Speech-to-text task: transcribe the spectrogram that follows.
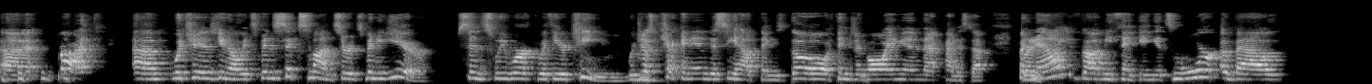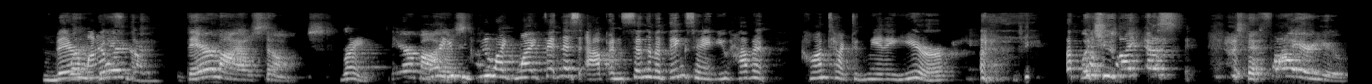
Uh, but, um, which is, you know, it's been six months or it's been a year since we worked with your team. We're just mm. checking in to see how things go, if things are going and that kind of stuff. But right. now you've got me thinking it's more about their milestones. Their milestones. Right. Their milestones. Or you can do like my fitness app and send them a thing saying you haven't contacted me in a year. Would you like us to fire you?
